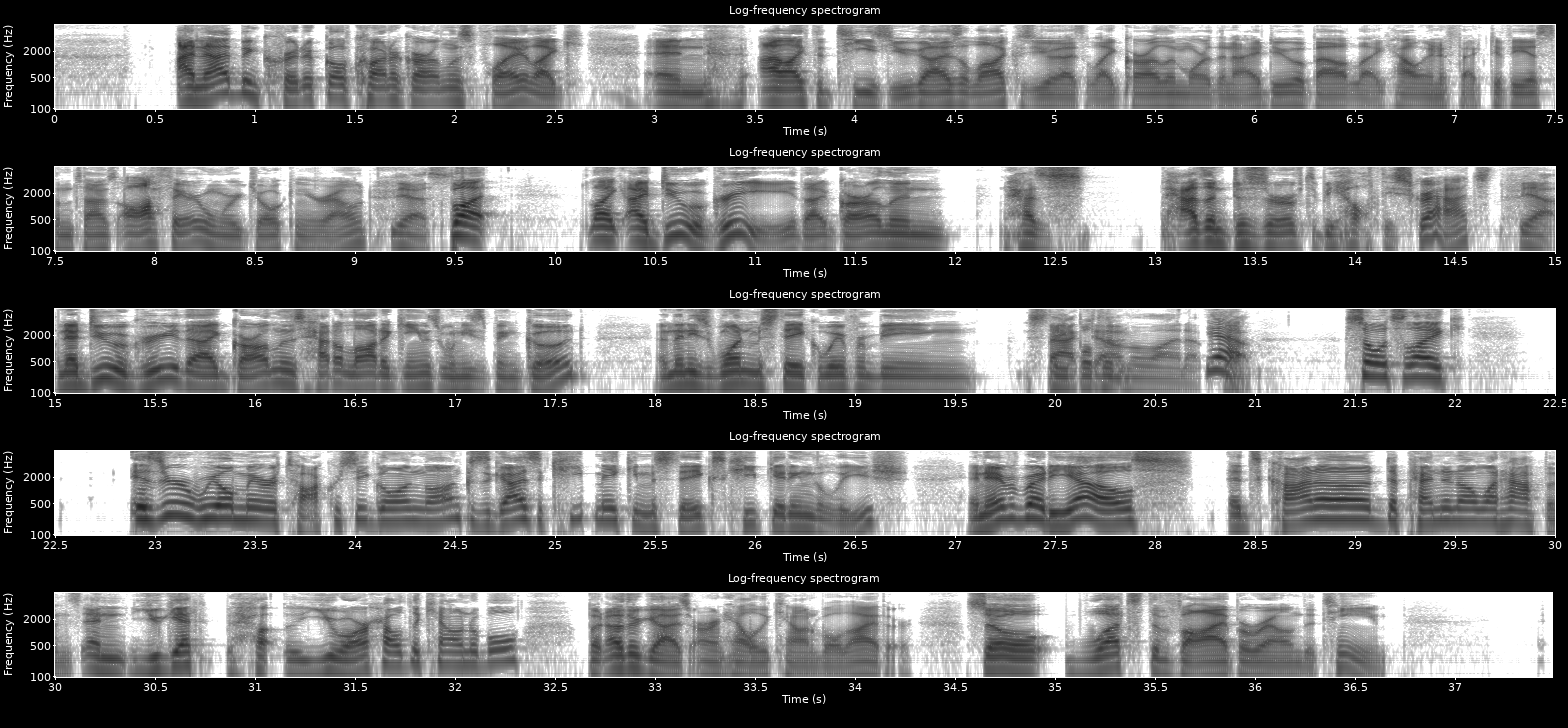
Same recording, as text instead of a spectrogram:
And I've been critical of Connor Garland's play, like, and I like to tease you guys a lot because you guys like Garland more than I do about like how ineffective he is sometimes off air when we're joking around. yes. But like, I do agree that Garland has hasn't deserved to be healthy scratched. Yeah. and I do agree that Garland's had a lot of games when he's been good, and then he's one mistake away from being back staple down to the lineup. yeah. So it's like, is there a real meritocracy going on? Because the guys that keep making mistakes keep getting the leash, and everybody else, it's kind of dependent on what happens. And you get you are held accountable, but other guys aren't held accountable either. So what's the vibe around the team?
